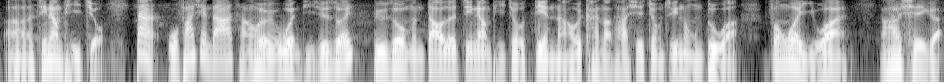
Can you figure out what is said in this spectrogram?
呃精酿啤酒。但我发现大家常常会有一个问题，就是说，诶，比如说我们到这精酿啤酒店啊，会看到他写酒精浓度啊、风味以外，然后写一个。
